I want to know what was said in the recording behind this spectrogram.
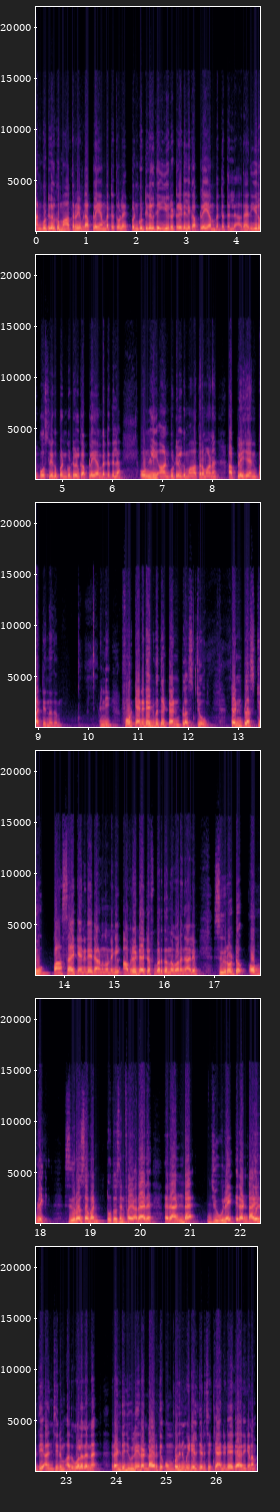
ആൺകുട്ടികൾക്ക് മാത്രമേ ഇവിടെ അപ്ലൈ ചെയ്യാൻ പറ്റത്തുള്ളൂ. പെൺകുട്ടികൾക്ക് ഈ ഒരു ട്രേഡിലേക്ക് അപ്ലൈ ചെയ്യാൻ പറ്റത്തില്ല. അതായത് ഈ ഒരു പോസ്റ്റിലേക്ക് പെൺകുട്ടികൾക്ക് അപ്ലൈ ചെയ്യാൻ പറ്റത്തില്ല. ഓൺലി ആൺകുട്ടികൾക്ക് മാത്രമാണ് അപ്ലൈ ചെയ്യാൻ പറ്റുന്നത്. ഇനി for candidate with ten plus two ten plus two പാസ്സായ കാൻഡിഡേറ്റ് ആണെന്നുണ്ടെങ്കിൽ അവരുടെ ഡേറ്റ് ഓഫ് ബർത്ത് എന്ന് പറഞ്ഞാൽ zero two oblique zero seven two thousand five അതായത് രണ്ട് ജൂലൈ രണ്ടായിരത്തി അഞ്ചിനും അതുപോലെ തന്നെ രണ്ട് ജൂലൈ രണ്ടായിരത്തി ഒമ്പതിനും ഇടയിൽ ജനിച്ച കാൻഡിഡേറ്റ് ആയിരിക്കണം.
